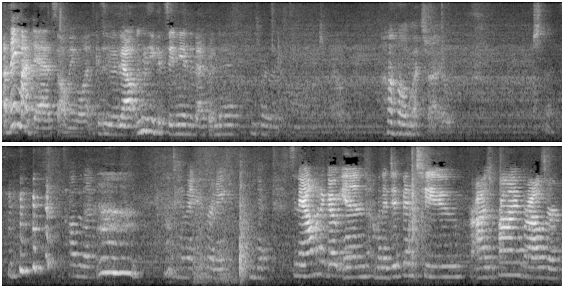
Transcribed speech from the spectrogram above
I think my dad saw me once because he was out and he could see me in the back window. He was probably like, oh, my child. Oh, my child. I'll be like, mm-hmm. okay, make me pretty. Okay. So now I'm gonna go in. I'm gonna dip into her eyes are primed, brows are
